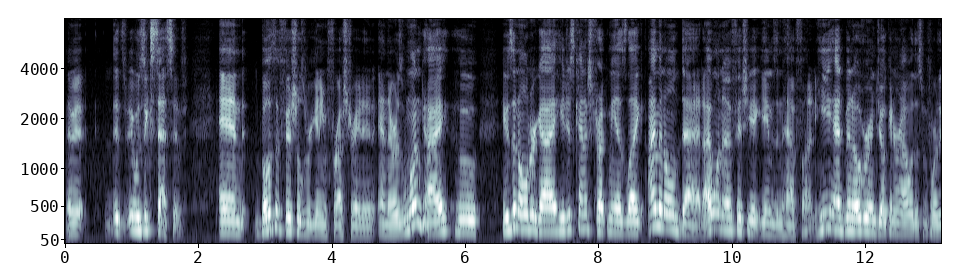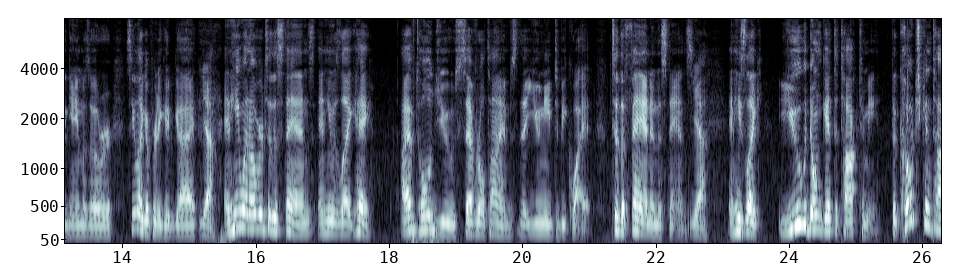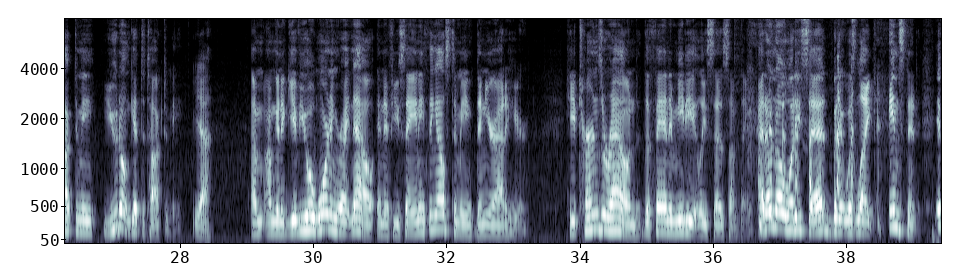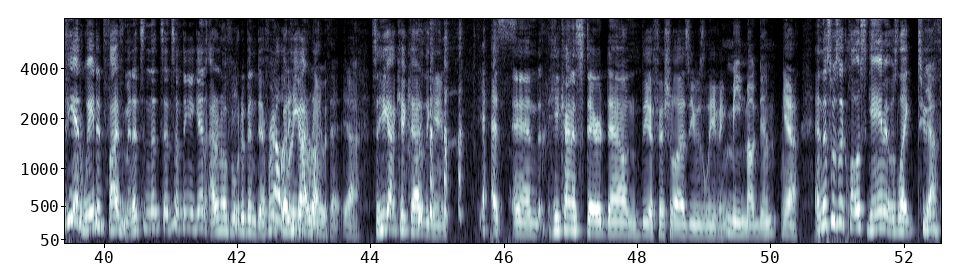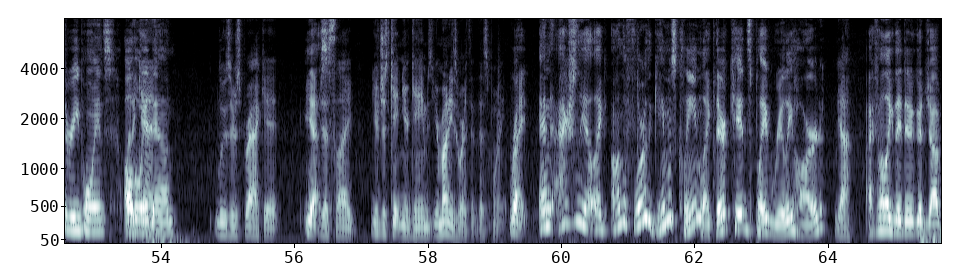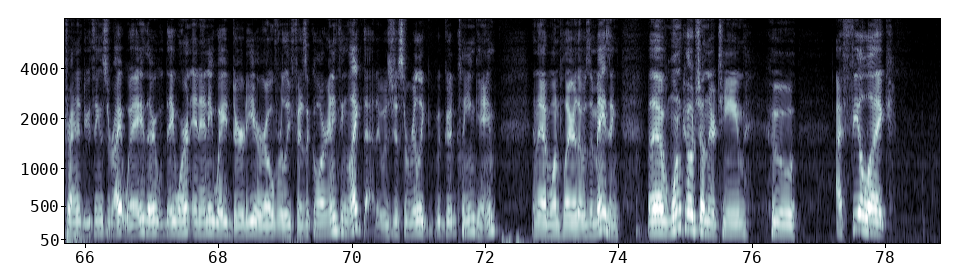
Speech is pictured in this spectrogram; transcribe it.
I mean, it, it was excessive. And both officials were getting frustrated. And there was one guy who, he was an older guy. He just kind of struck me as like, I'm an old dad. I want to officiate games and have fun. He had been over and joking around with us before the game was over. Seemed like a pretty good guy. Yeah. And he went over to the stands and he was like, hey, I've told you several times that you need to be quiet to the fan in the stands. Yeah. And he's like, you don't get to talk to me. The coach can talk to me. You don't get to talk to me. Yeah. I'm, I'm going to give you a warning right now. And if you say anything else to me, then you're out of here. He turns around. The fan immediately says something. I don't know what he said, but it was like instant. If he had waited five minutes and then said something again, I don't know if it would have been different, Probably but he got away run. with it. Yeah. So he got kicked out of the game. Yes. and he kind of stared down the official as he was leaving. mean mugged him. Yeah. And this was a close game. It was like two, Yeah. three points all But the way down. Losers bracket. Yes. Just like you're just getting your games, your money's worth at this point. right. And actually, uh, like on the floor, the game was clean. Like their kids played really hard. Yeah. I felt like they did a good job trying to do things the right way. They they weren't in any way dirty or overly physical or anything like that. It was just a really good, clean game. And they had one player that was amazing. But they have one coach on their team who I feel like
